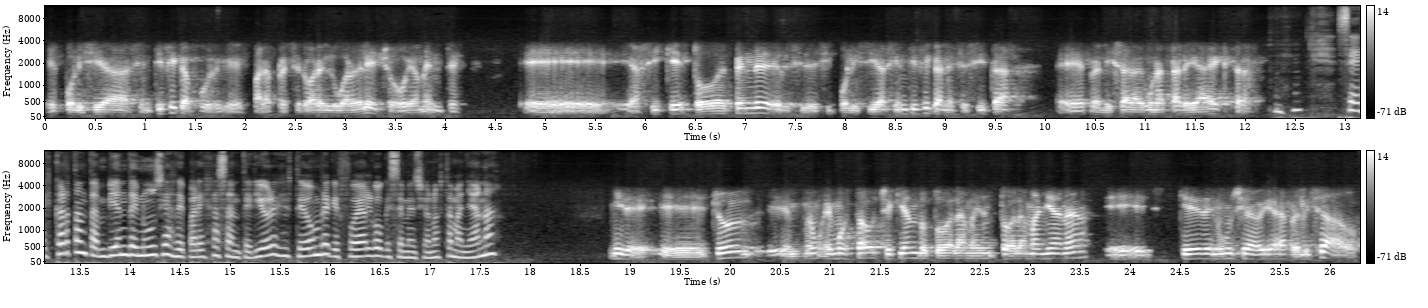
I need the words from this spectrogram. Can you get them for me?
es policía científica porque, para preservar el lugar del hecho, obviamente. Eh, así que todo depende de si policía científica necesita eh, realizar alguna tarea extra. ¿Se descartan también denuncias de parejas anteriores de este hombre, que fue algo que se mencionó esta mañana? Mire, eh, yo eh, hemos estado chequeando toda la, toda la mañana qué denuncia había realizado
